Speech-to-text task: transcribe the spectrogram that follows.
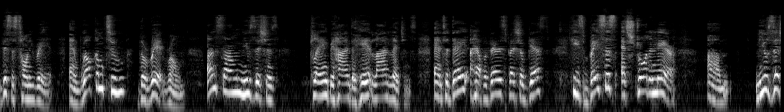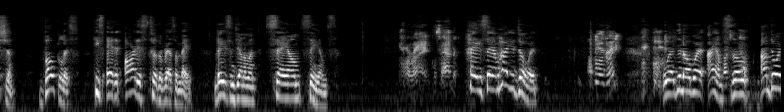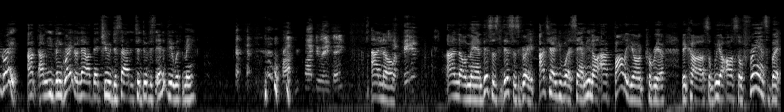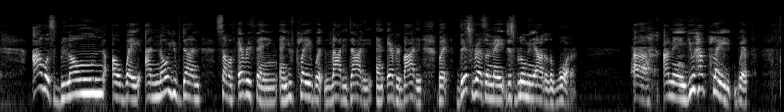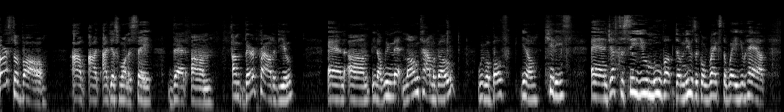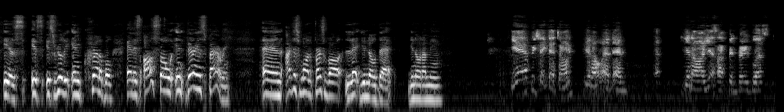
Hi, this is Tony Red, and welcome to The Red Room. Unsung musicians playing behind the headline legends. And today I have a very special guest. He's bassist extraordinaire, um, musician, vocalist. He's added artist to the resume. Ladies and gentlemen, Sam Sims. All right, what's happening? Hey Sam, how you doing? I'm doing great. Well, you know what? I am so I'm doing great. I'm, I'm even greater now that you decided to do this interview with me. You can't do anything. I know. I know, man. This is this is great. I tell you what, Sam. You know, I follow your career because we are also friends. But I was blown away. I know you've done some of everything, and you've played with Lottie Dottie and everybody. But this resume just blew me out of the water. Uh, I mean, you have played with. First of all, I I, I just want to say that um, I'm very proud of you. And um, you know, we met long time ago. We were both, you know, kiddies, and just to see you move up the musical ranks the way you have is is is really incredible, and it's also in, very inspiring. And I just want, first of all, let you know that. You know what I mean? Yeah, I appreciate that, Tony. You know, and, and uh, you know, yes, I've been very blessed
